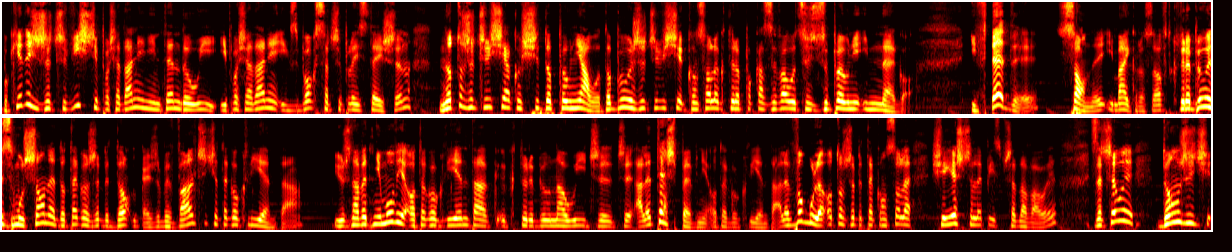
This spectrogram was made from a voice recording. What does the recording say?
Bo kiedyś rzeczywiście posiadanie Nintendo Wii i posiadanie Xboxa czy PlayStation, no to rzeczywiście jakoś się dopełniało. To były rzeczywiście konsole, które pokazywały coś zupełnie innego. I wtedy Sony i Microsoft, które były zmuszone do tego, żeby, do, żeby walczyć o tego klienta, już nawet nie mówię o tego klienta, który był na Wii, czy, czy, ale też pewnie o tego klienta, ale w ogóle o to, żeby te konsole się jeszcze lepiej sprzedawały, zaczęły dążyć,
